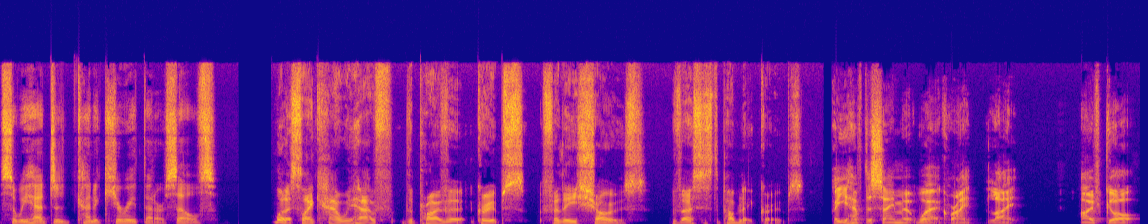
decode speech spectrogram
So we had to kind of curate that ourselves. Well, it's like how we have the private groups for these shows versus the public groups. But you have the same at work, right? Like, I've got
